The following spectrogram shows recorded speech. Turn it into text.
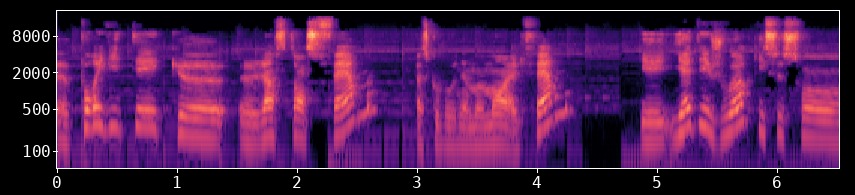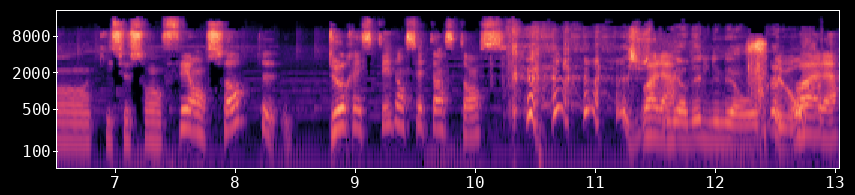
euh, pour éviter que euh, l'instance ferme parce qu'au bout d'un moment elle ferme et il y a des joueurs qui se sont qui se sont fait en sorte de rester dans cette instance. Juste Voilà. regarder le numéro. Bon. Voilà.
